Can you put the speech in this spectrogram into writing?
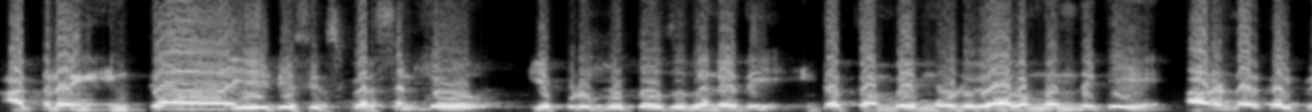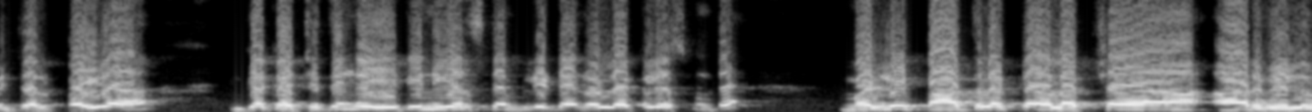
అక్కడ ఇంకా ఎయిటీ సిక్స్ పర్సెంట్ ఎప్పుడు పూర్తవుతుంది అనేది ఇంకా తొంభై మూడు వేల మందికి ఆర్ అండ్ ఆర్ కల్పించాలి. పైగా ఇంకా ఖచ్చితంగా ఎయిటీన్ ఇయర్స్ కంప్లీట్ అయిన వాళ్ళు లెక్కలు వేసుకుంటే మళ్ళీ పాత లెక్క లక్ష ఆరు వేలు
